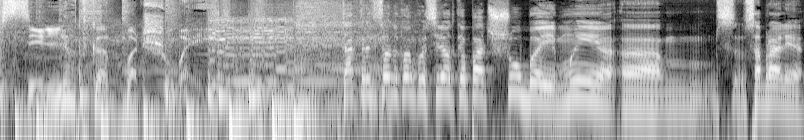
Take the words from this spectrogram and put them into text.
Селедка под шубой. Так, традиционный конкурс «Селедка под шубой». Мы э, собрали,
